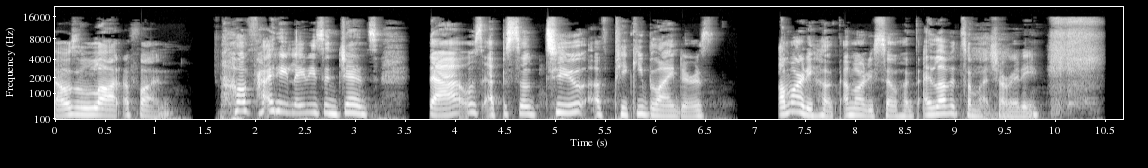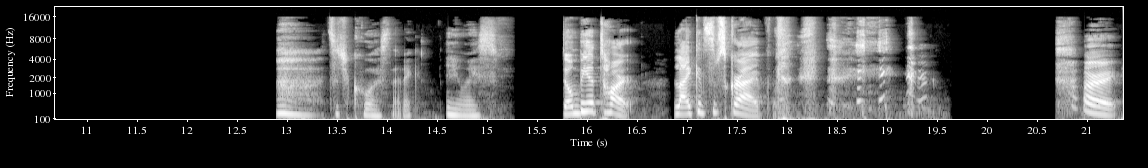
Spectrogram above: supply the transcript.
That was a lot of fun. Alrighty, ladies and gents, that was episode two of Peaky Blinders. I'm already hooked. I'm already so hooked. I love it so much already. it's such a cool aesthetic. Anyways, don't be a tart. Like and subscribe. All right.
